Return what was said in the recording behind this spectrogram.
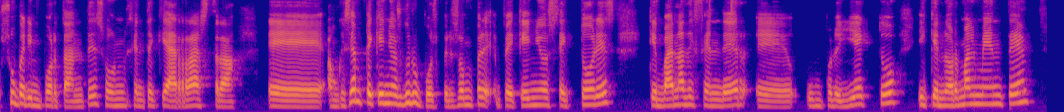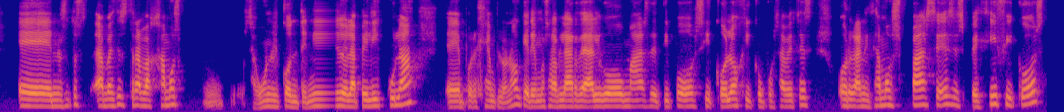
súper importante, son gente que arrastra, eh, aunque sean pequeños grupos, pero son pequeños sectores que van a defender eh, un proyecto y que normalmente eh, nosotros a veces trabajamos mm, según el contenido de la película, eh, por ejemplo, ¿no? queremos hablar de algo más de tipo psicológico, pues a veces organizamos pases específicos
